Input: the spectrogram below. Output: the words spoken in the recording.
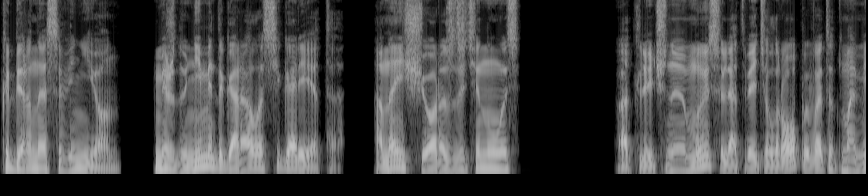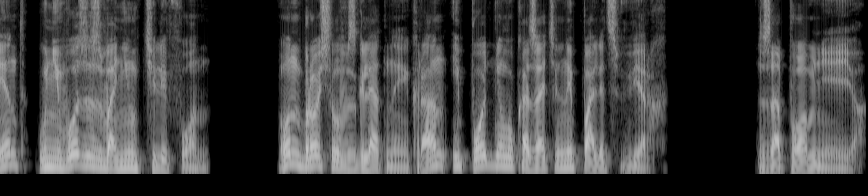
каберне-савиньон. Между ними догорала сигарета. Она еще раз затянулась. «Отличная мысль», — ответил Роб, и в этот момент у него зазвонил телефон. Он бросил взгляд на экран и поднял указательный палец вверх. «Запомни ее».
